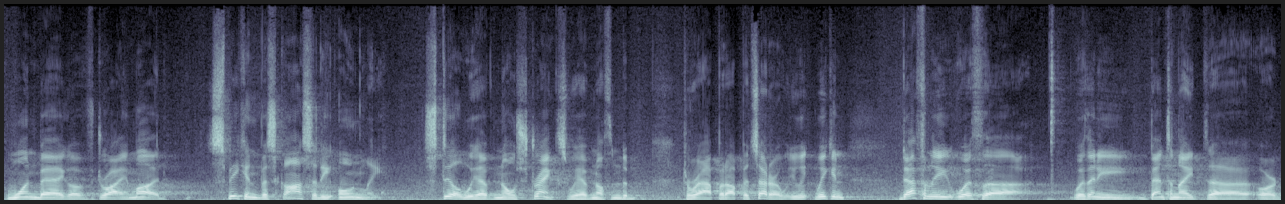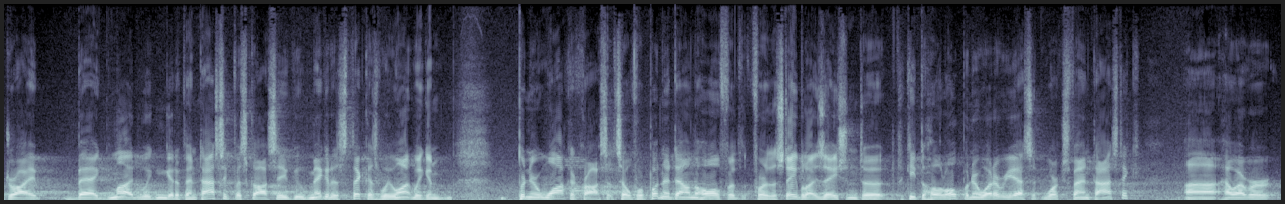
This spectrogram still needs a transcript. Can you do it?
one bag of dry mud. Speaking viscosity only, still we have no strengths. We have nothing to, to wrap it up, etc. We, we can definitely with uh, with any bentonite uh, or dry bagged mud, we can get a fantastic viscosity. We can make it as thick as we want. We can put your walk across it. So if we're putting it down the hole for the, for the stabilization to, to keep the hole open or whatever, yes, it works fantastic. Uh, however,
